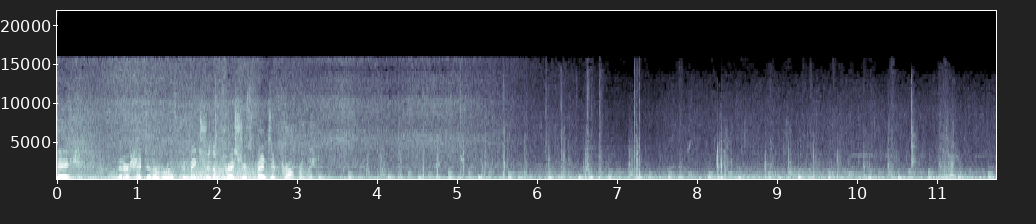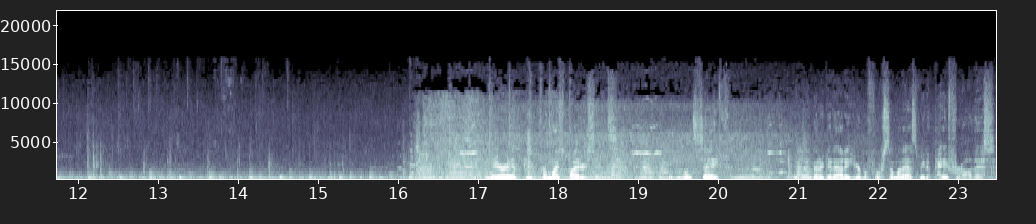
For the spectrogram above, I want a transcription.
Okay, better head to the roof and make sure the pressure's vented properly. Nary a peep from my spider sense. Everyone's safe. I better get out of here before someone asks me to pay for all this.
